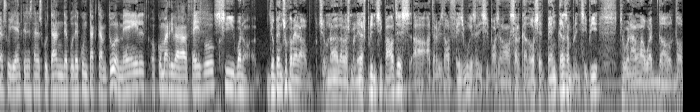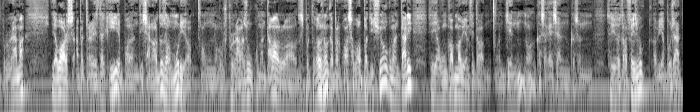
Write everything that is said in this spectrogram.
els oients que s'estan escoltant de poder contactar amb tu, el mail, o com arribar al Facebook... Sí, bueno, jo penso que, a veure, potser una de les maneres principals és a, a través del Facebook, és a dir, si posen al cercador set penques, en principi trobaran la web del, del programa. Llavors, a, a través d'aquí poden deixar notes al mur. Jo, en alguns programes ho comentava al- als espectadors, no? que per qualsevol petició o comentari, és a dir, algun cop m'havien fet el, gent no? que segueixen, que són seguidors del Facebook, havia posat,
